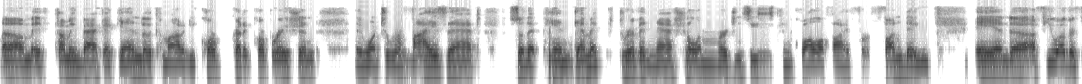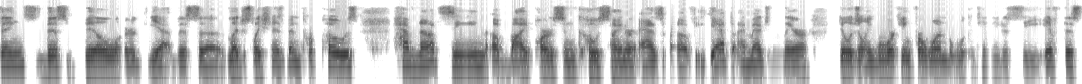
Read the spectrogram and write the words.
Um, it's coming back again to the Commodity Corp- Credit Corporation. They want to revise that so that pandemic driven national emergencies can qualify for funding. And uh, a few other things. This bill, or yeah, this uh, legislation has been proposed, have not seen a bipartisan co signer as of yet. I imagine they are diligently working for one, but we'll continue to see if this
